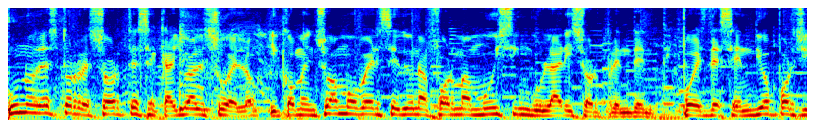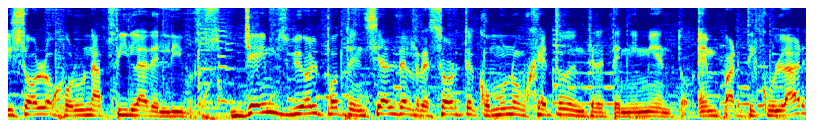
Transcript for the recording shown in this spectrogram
Uno de estos resortes se cayó al suelo y comenzó a moverse de una forma muy singular y sorprendente, pues descendió por sí solo por una pila de libros. James vio el potencial del resorte como un objeto de entretenimiento. En particular,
